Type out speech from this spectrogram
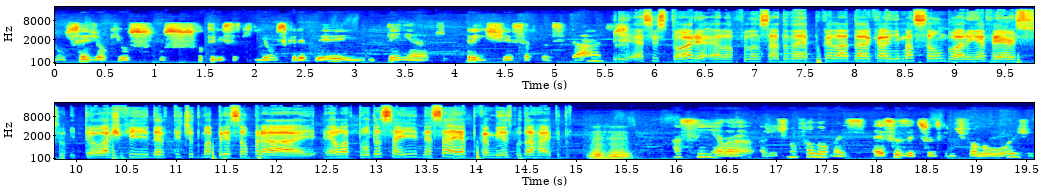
não seja o que os, os roteiristas queriam escrever e, e tenha que preencher certas cidades. E essa história, ela foi lançada na época lá daquela animação do Aranha Verso. Então eu acho que deve ter tido uma pressão pra ela toda sair nessa época mesmo da hype do. Uhum. Assim, ela, a gente não falou, mas essas edições que a gente falou hoje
